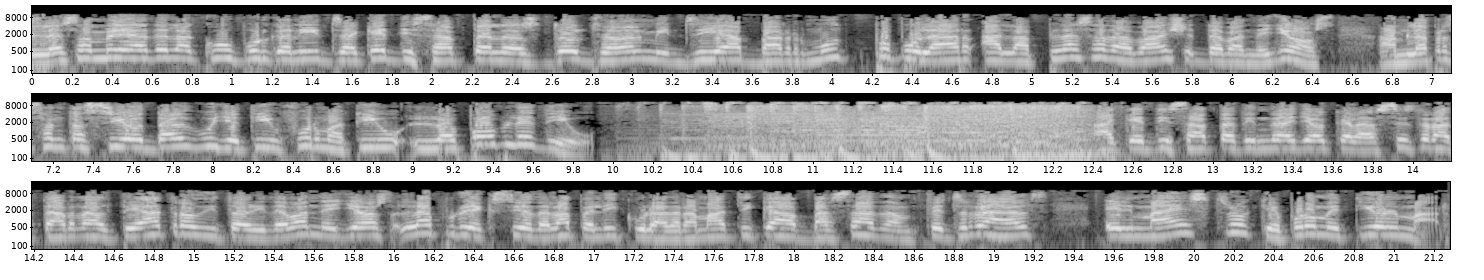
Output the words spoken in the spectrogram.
L'Assemblea de la CUP organitza aquest dissabte a les 12 del migdia vermut popular a la plaça de Baix de Vandellós, amb la presentació del butlletí informatiu Lo Poble diu. Aquest dissabte tindrà lloc a les 6 de la tarda al Teatre Auditori de Vandellós la projecció de la pel·lícula dramàtica basada en fets reals El maestro que prometió el mar.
